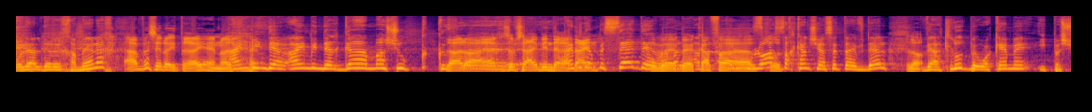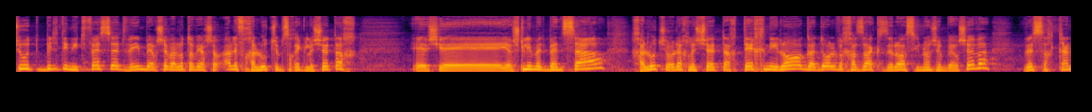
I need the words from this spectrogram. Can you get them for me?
עולה על דרך המלך. אבא שלו התראיין. איינבינדר, איינבינדר גם, משהו כזה... לא, לא, אני חושב שאיינבינדר עדיין- איינבינדר בסדר, הוא אבל, אבל, אבל הוא לא. השחקן שיעשה את ההבדל, לא. והתלות בוואקמה היא פשוט בלתי נתפסת, ואם באר שבע לא תביא עכשיו א' חלוץ שמשחק לשטח, אה, שישלים את בן סער, חלוץ שהולך לשטח טכני לא גדול וחזק, זה לא הסגנון של באר שבע, ושחקן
